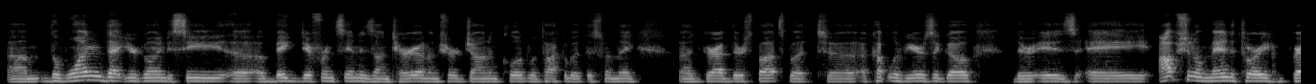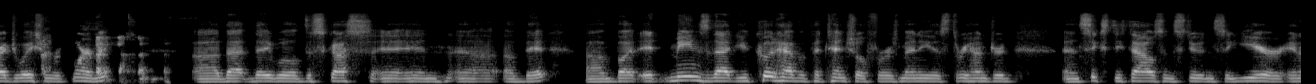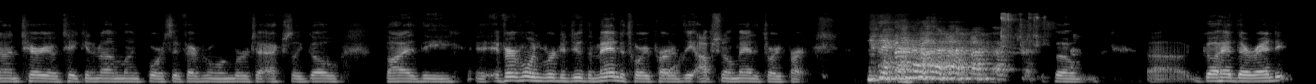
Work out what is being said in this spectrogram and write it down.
Um, the one that you're going to see a, a big difference in is Ontario, and I'm sure John and Claude will talk about this when they uh, grab their spots. But uh, a couple of years ago, there is a optional mandatory graduation requirement uh, that they will discuss in uh, a bit. Um, but it means that you could have a potential for as many as 360,000 students a year in Ontario taking an online course if everyone were to actually go by the, if everyone were to do the mandatory part of the optional mandatory part. So uh, go ahead there, Randy.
